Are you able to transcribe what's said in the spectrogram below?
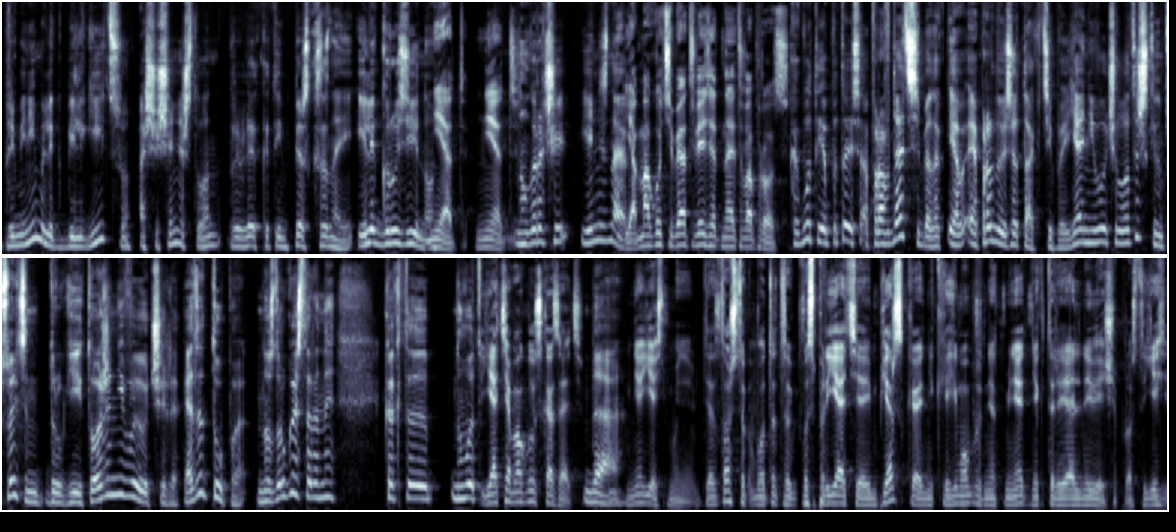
применим ли к бельгийцу ощущение, что он проявляет какое-то имперское сознание? Или к грузину? Нет, нет. Ну, короче, я не знаю. Я могу тебе ответить на этот вопрос. Как будто я пытаюсь оправдать себя. Так, я, я оправдываюсь вот так, типа, я не выучил латышский, но посмотрите, другие тоже не выучили. Это тупо. Но с другой стороны, как-то, ну вот... Я тебе могу сказать. Да. У меня есть мнение. Дело в том, что вот это восприятие имперское никаким образом не отменяет некоторые реальные вещи. Просто есть,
